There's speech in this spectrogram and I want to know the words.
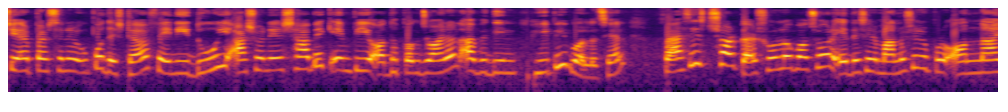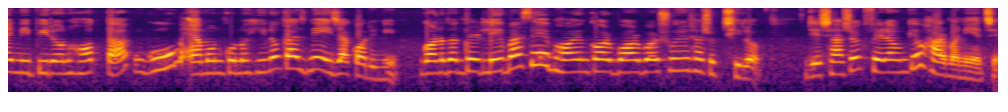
চেয়ারপারসনের উপদেষ্টা ফেনী দুই আসনের সাবেক এমপি অধ্যাপক জয়নাল আবেদিন ভিপি বলেছেন ফ্যাসিস্ট সরকার ষোলো বছর এদেশের মানুষের উপর অন্যায়, নিপীড়ন, হত্যা, গুম এমন কোনো হীন কাজ নেই যা করেনি। গণতন্ত্রের লেবাসে ভয়ঙ্কর, বর্বর স্বৈরশাসক ছিল, যে শাসক ফেরাউনকেও হার মানিয়েছে।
